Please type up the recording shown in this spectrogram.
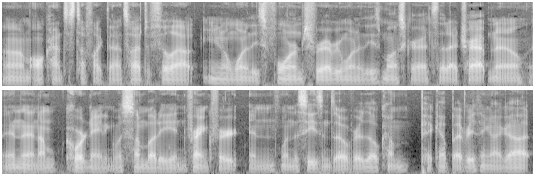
Um, all kinds of stuff like that. So I have to fill out, you know, one of these forms for every one of these muskrats that I trap now, and then I'm coordinating with somebody in Frankfort. And when the season's over, they'll come pick up everything I got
